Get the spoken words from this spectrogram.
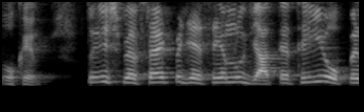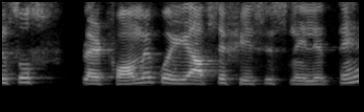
ओके तो इस वेबसाइट पे जैसे हम लोग जाते थे, ये ओपन सोर्स प्लेटफॉर्म है, कोई आपसे फ़ीस नहीं लेते हैं।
